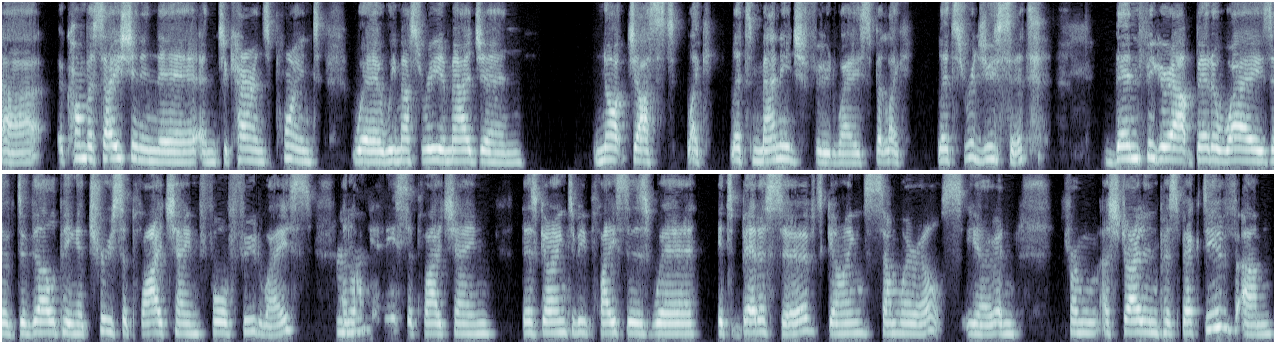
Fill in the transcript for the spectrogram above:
uh, a conversation in there, and to Karen's point, where we must reimagine not just like let's manage food waste, but like let's reduce it, then figure out better ways of developing a true supply chain for food waste. Mm-hmm. And like any supply chain, there's going to be places where it's better served going somewhere else, you know, and from Australian perspective, um,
